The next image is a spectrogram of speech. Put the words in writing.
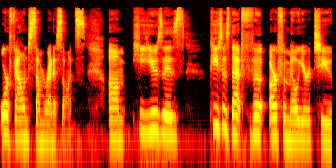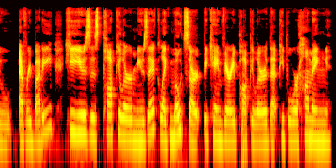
or found some renaissance. Um, he uses pieces that f- are familiar to everybody. He uses popular music, like Mozart became very popular, that people were humming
